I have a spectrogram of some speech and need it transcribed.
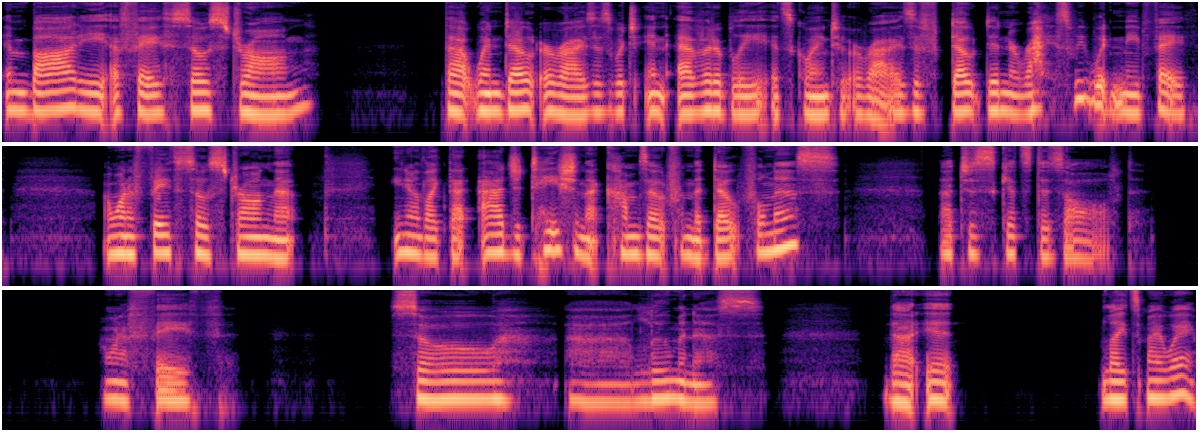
embody a faith so strong that when doubt arises, which inevitably it's going to arise, if doubt didn't arise, we wouldn't need faith. I want a faith so strong that, you know, like that agitation that comes out from the doubtfulness, that just gets dissolved. I want a faith so uh, luminous that it lights my way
